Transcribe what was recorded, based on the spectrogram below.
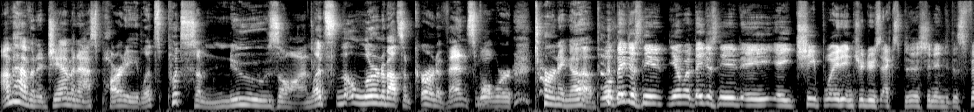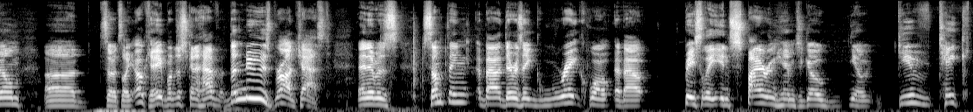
I'm having a jammin' ass party. Let's put some news on. Let's learn about some current events while we're turning up. well, they just needed, you know what? They just needed a, a cheap way to introduce exposition into this film. Uh, so it's like, okay, we're just gonna have the news broadcast, and it was something about. There was a great quote about basically inspiring him to go, you know, give take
